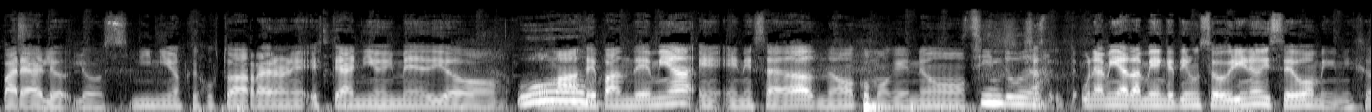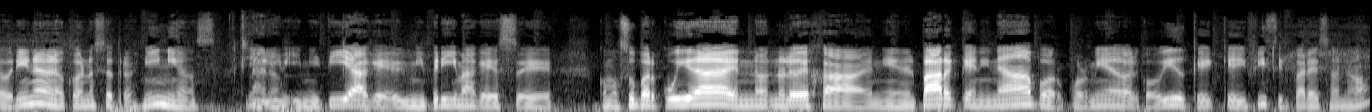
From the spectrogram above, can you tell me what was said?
para los niños que justo agarraron e-, este año y medio o más de uh. pandemia en, esa edad, ¿no? Como que no... Sin duda. una amiga también que tiene un sobrino dice, vos, mi, mi sobrino no conoce otros niños. Claro. Y, mi tía, que mi prima, que es... Eh, como súper cuida, eh, no, no lo deja ni en el parque ni nada por, por miedo al COVID. Qué, qué difícil para eso, ¿no?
